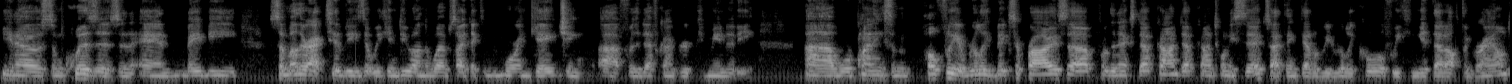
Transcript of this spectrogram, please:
you know, some quizzes and, and maybe some other activities that we can do on the website that can be more engaging uh, for the DEF CON group community. Uh, we're planning some, hopefully a really big surprise uh, for the next DEF CON, DEF CON 26. I think that'll be really cool if we can get that off the ground.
